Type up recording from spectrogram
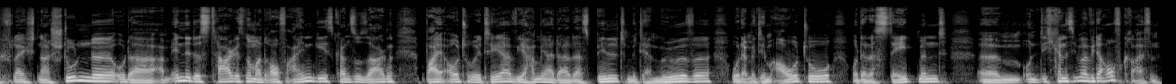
vielleicht einer Stunde oder am Ende des Tages nochmal drauf eingehst, kannst du sagen, bei Autoritär, wir haben ja da das Bild mit der Möwe oder mit dem Auto oder das Statement ähm, und ich kann es immer wieder aufgreifen.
